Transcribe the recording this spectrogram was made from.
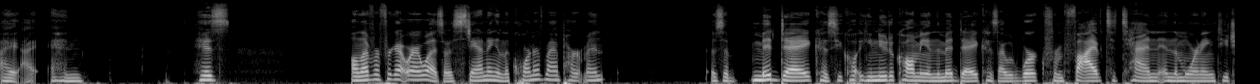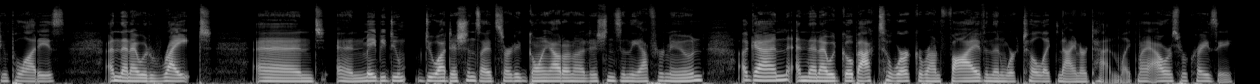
I, I and his, I'll never forget where I was. I was standing in the corner of my apartment. It was a midday because he call, he knew to call me in the midday because I would work from five to ten in the morning teaching Pilates, and then I would write and and maybe do do auditions. I had started going out on auditions in the afternoon again, and then I would go back to work around five, and then work till like nine or ten. Like my hours were crazy,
